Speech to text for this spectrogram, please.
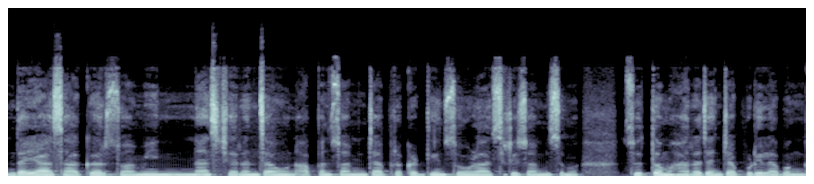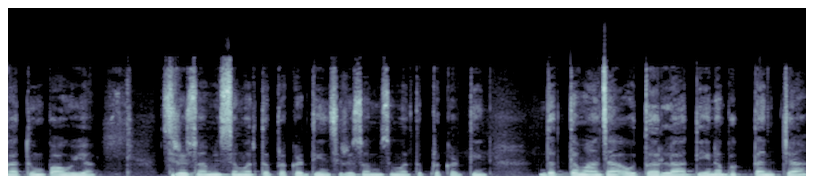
दया सागर स्वामींना शरण जाऊन आपण स्वामींचा प्रकट दिन सोहळा श्री स्वामी सम सुत महाराजांच्या पुढील अभंगातून पाहूया. श्री स्वामी समर्थ प्रकट दिन श्री स्वामी समर्थ प्रकट दिन. दत्त माझा अवतरला दीनभक्तांच्या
